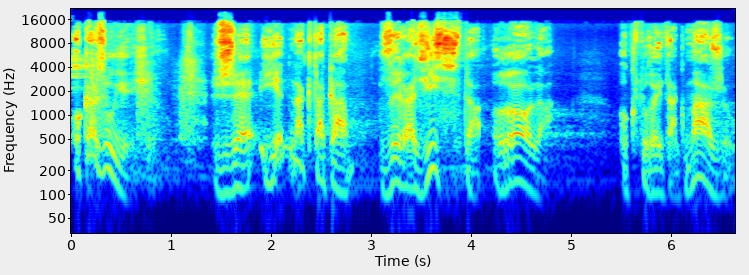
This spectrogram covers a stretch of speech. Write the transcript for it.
Okazuje się, że jednak taka wyrazista rola, o której tak marzył,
